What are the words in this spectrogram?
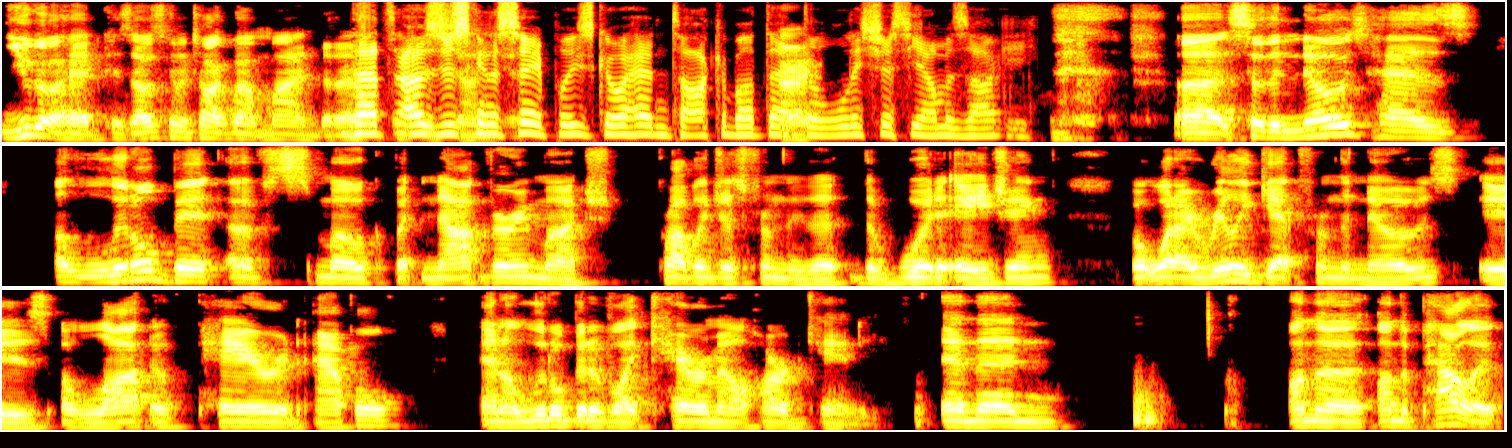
you go ahead because I was going to talk about mine, but I That's I was just gonna say, please go ahead and talk about that right. delicious Yamazaki. Uh, so the nose has a little bit of smoke, but not very much. Probably just from the the wood aging. But what I really get from the nose is a lot of pear and apple, and a little bit of like caramel hard candy. And then on the on the palate,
